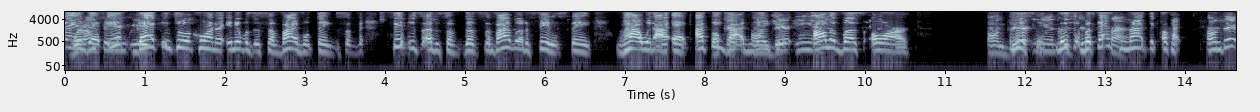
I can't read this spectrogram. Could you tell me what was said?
saying that saying is- backed into a corner and it was a survival thing, the surv- fitness of the, the survival of the fittest thing, how would I act? I think okay, by nature, end, all of us are. On their Listen, end, listen, but that's not the okay. on their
